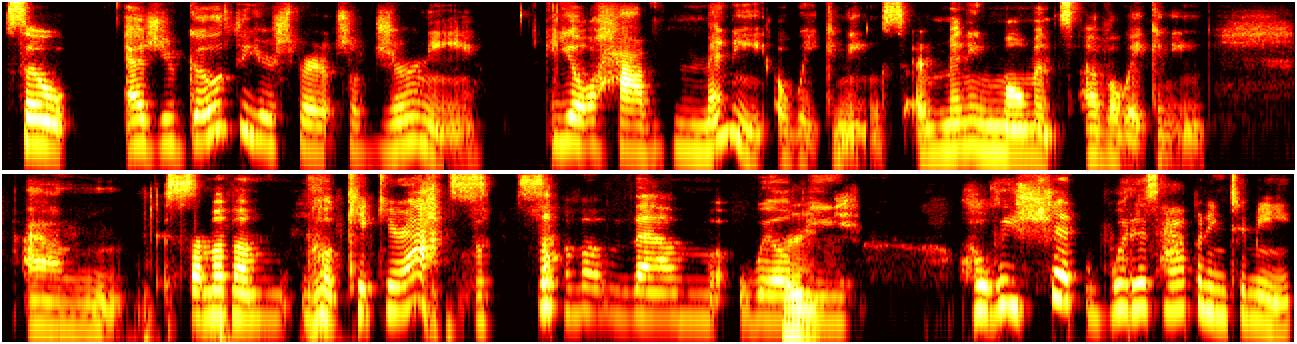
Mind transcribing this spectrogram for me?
So as you go through your spiritual journey, you'll have many awakenings or many moments of awakening um, some of them will kick your ass. Some of them will be, holy shit, what is happening to me?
